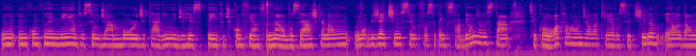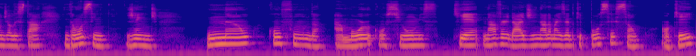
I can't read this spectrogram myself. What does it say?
um, um, complemento seu de amor, de carinho, de respeito, de confiança. Não, você acha que ela é um, um, objetinho seu que você tem que saber onde ela está, você coloca ela onde ela quer, você tira ela da onde ela está. Então, assim, gente, não confunda amor com ciúmes, que é, na verdade, nada mais é do que possessão, ok?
